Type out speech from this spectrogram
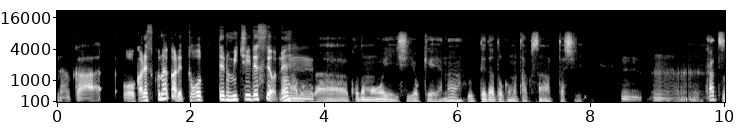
なんか、多かれ少なかれ通ってる道ですよまあね。僕ら子供多いし余計やな。売ってたとこもたくさんあったし。うん。うん。かつ、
